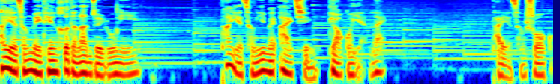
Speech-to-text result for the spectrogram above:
他也曾每天喝得烂醉如泥，他也曾因为爱情掉过眼泪。他也曾说过，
